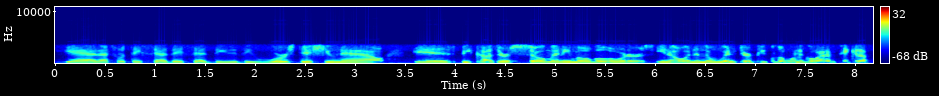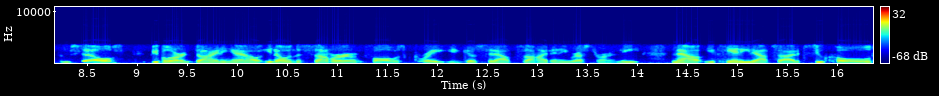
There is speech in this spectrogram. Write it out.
Yeah, that's what they said. They said the the worst issue now is because there's so many mobile orders, you know, and in the winter people don't want to go out and pick it up themselves. People aren't dining out. You know, in the summer and fall was great. You'd go sit outside any restaurant and eat. Now you can't eat outside. It's too cold.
